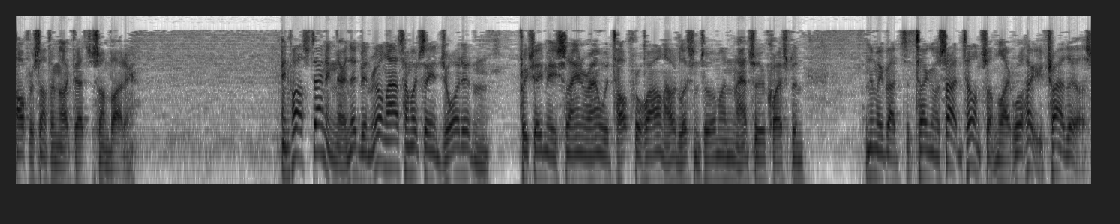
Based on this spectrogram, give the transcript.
offer something like that to somebody. And while standing there, and they'd been real nice how much they enjoyed it and appreciated me staying around, we'd talk for a while, and I would listen to them and answer their question. And then maybe I'd take them aside and tell them something like, well, hey, try this.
